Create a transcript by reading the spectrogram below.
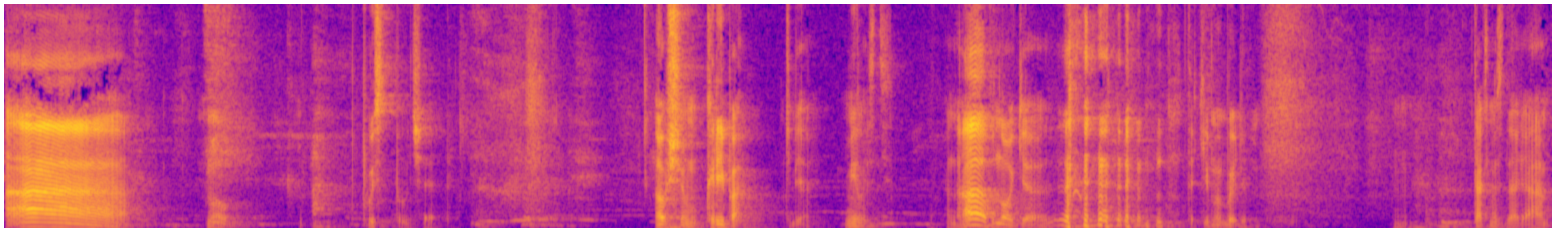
А, мол, пусть получает. В общем, крипа тебе, милость. Она, а, в ноги. Такие мы были. Так мы сдали. А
